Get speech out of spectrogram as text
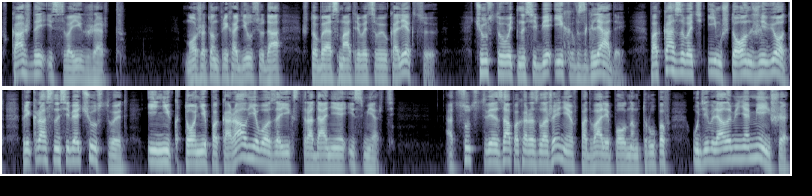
в каждой из своих жертв. Может, он приходил сюда чтобы осматривать свою коллекцию, чувствовать на себе их взгляды, показывать им, что он живет, прекрасно себя чувствует, и никто не покарал его за их страдания и смерть. Отсутствие запаха разложения в подвале полном трупов удивляло меня меньше,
